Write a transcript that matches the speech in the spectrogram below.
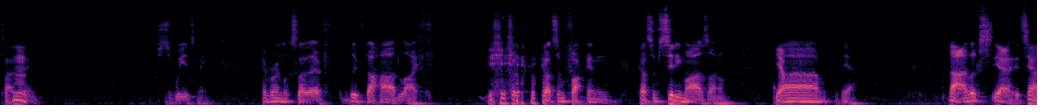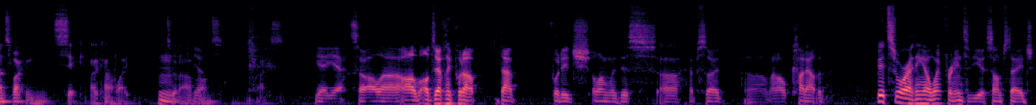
type Hmm. thing, which is weird to me. Everyone looks like they've lived a hard life. Got, got some fucking got some city miles on them. Yep. Um, yeah. No, it looks yeah. It sounds fucking sick. I can't wait. Two and a half yeah. months. Nice. Yeah, yeah. So I'll, uh, I'll I'll definitely put up that footage along with this uh, episode, um, and I'll cut out the bits where I think I went for an interview at some stage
